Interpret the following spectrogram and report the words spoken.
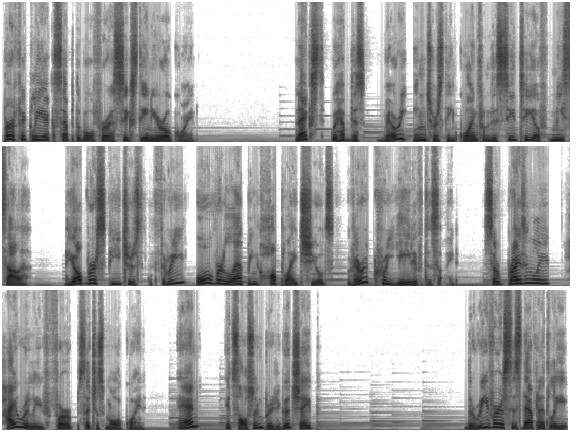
perfectly acceptable for a 16 euro coin. Next, we have this very interesting coin from the city of Misala, the obverse features three overlapping hoplite shields, very creative design. Surprisingly high relief for such a small coin, and it's also in pretty good shape. The reverse is definitely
